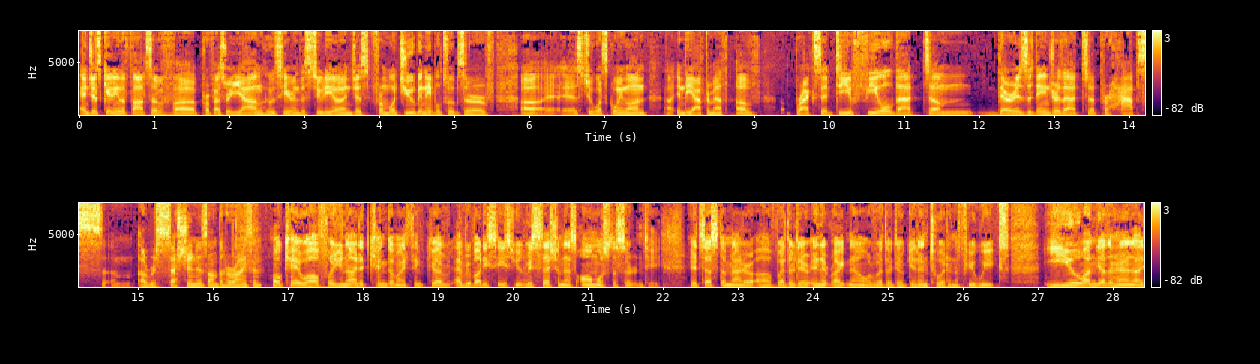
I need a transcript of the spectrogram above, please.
And just getting the thoughts of uh, Professor Yang, who's here in the studio, and just from what you've been able to observe uh, as to what's going on uh, in the aftermath of Brexit, do you feel that um, there is a danger that uh, perhaps um, a recession is on the horizon? Okay, well, for United Kingdom, I think uh, everybody sees recession as almost a certainty. It's just a matter of whether they're in it right now or whether they'll get into it in a few weeks. EU, on the other hand, I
